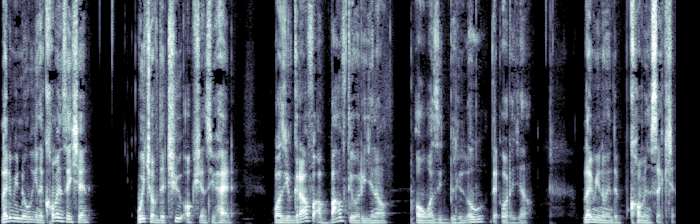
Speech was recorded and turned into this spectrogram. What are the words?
Let me know in the comment section which of the two options you had. Was your graph above the original or was it below the original? Let me know in the comment section.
